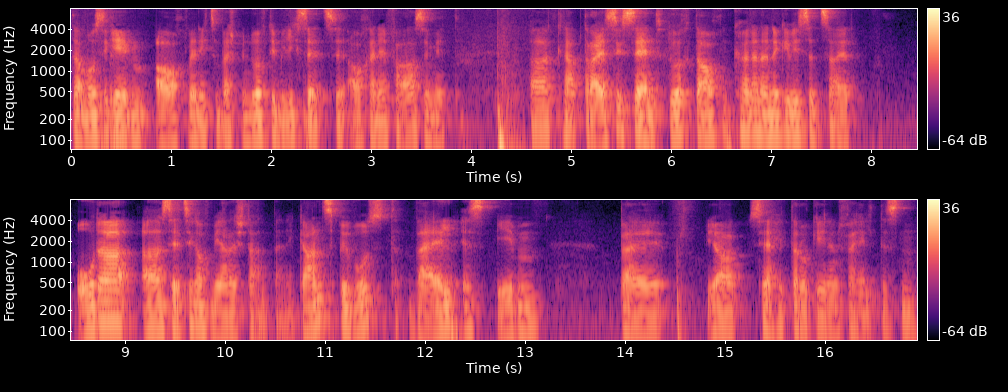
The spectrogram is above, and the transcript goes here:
Da muss ich eben auch, wenn ich zum Beispiel nur auf die Milch setze, auch eine Phase mit äh, knapp 30 Cent durchtauchen können, eine gewisse Zeit. Oder äh, setze ich auf mehrere Standbeine. Ganz bewusst, weil es eben bei ja, sehr heterogenen Verhältnissen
